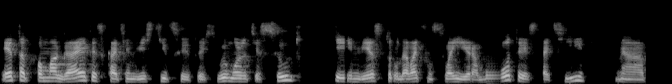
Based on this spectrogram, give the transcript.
Это помогает искать инвестиции. То есть вы можете ссылки инвестору давать на свои работы, статьи, а,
